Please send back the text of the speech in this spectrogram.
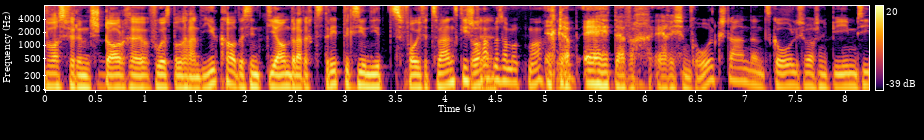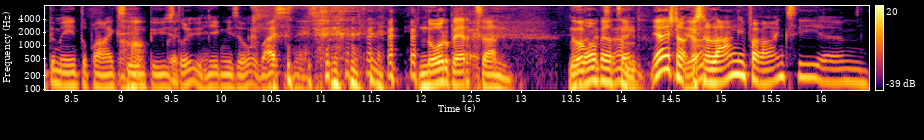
was für einen starken Fußballer habt ihr gehabt? Da sind die anderen einfach das dritte gewesen und ihr das 25. So hat man es einmal gemacht. Ich glaube, er hat einfach, er ist im Goal gestanden und das Goal ist wahrscheinlich bei ihm sieben Meter breit gewesen Aha, und bei uns gut. drei, irgendwie so, ich weiß es nicht. Norbert Zen. Norbert. Zahn. Ja, ist noch, Ja. ist noch lange im Verein gewesen, ähm,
